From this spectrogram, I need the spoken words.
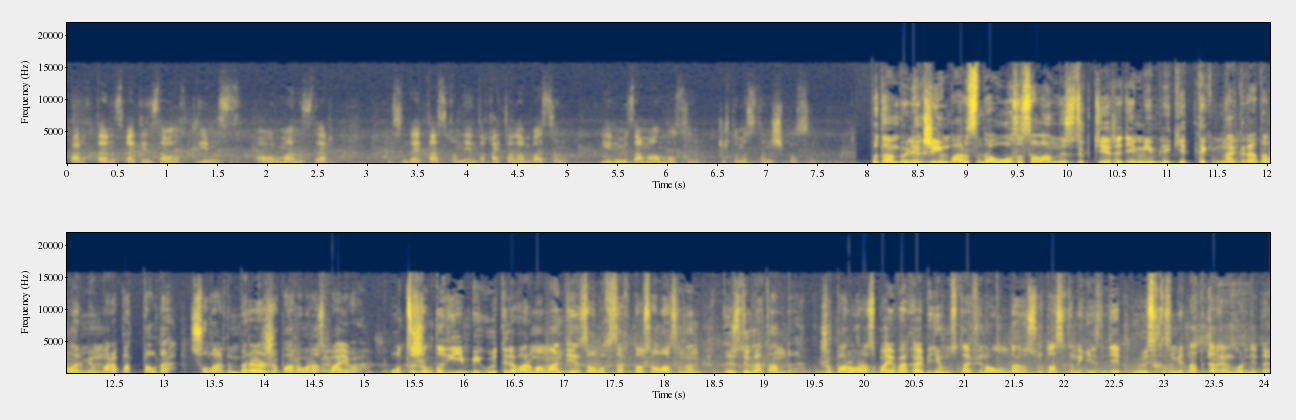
Барлықтарыңызға денсаулық тілейміз. Ауырмаңыздар. Осындай тасқын енді қайталанбасын. Еліміз аман болсын жұртымыз тыныш болсын. Бұдан бөлек жиын барысында осы саланың үздіктері де мемлекеттік наградалармен марапатталды. Солардың бірі Жұпар Оразбаева. 30 жылдық еңбек өтілі бар маман денсаулық сақтау саласының үздігі атанды. Жұпар Оразбаева Ғабиден Мұстафин ауылындағы су тасқыны кезінде өз қызметін атқарған көрінеді.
